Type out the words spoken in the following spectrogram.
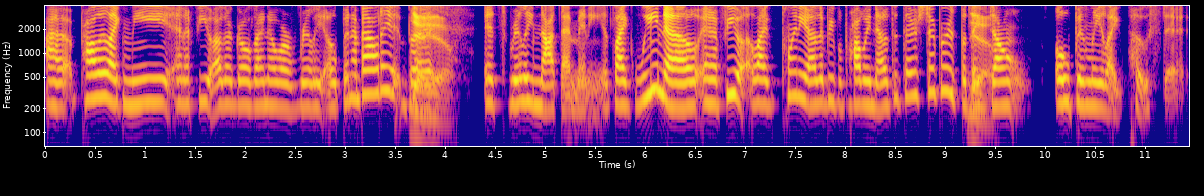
uh, probably like me and a few other girls I know are really open about it, but yeah, yeah. it's really not that many. It's like we know, and a few like plenty of other people probably know that they're strippers, but they don't openly like post it.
